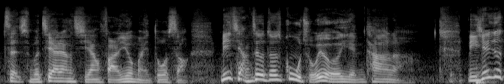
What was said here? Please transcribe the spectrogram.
这什么价量齐扬，反而又买多少？你讲这个都是顾左右而言他啦。你先就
